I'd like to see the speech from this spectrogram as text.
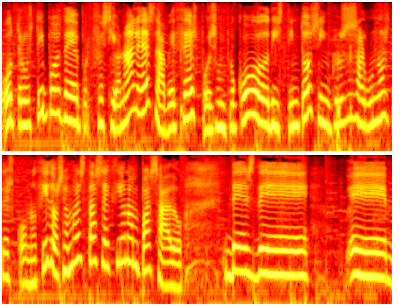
otros tipos de profesionales, a veces pues un poco distintos, incluso algunos desconocidos. En esta sección han pasado desde eh,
